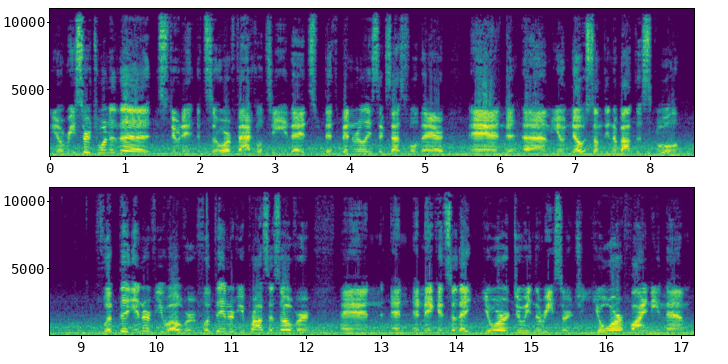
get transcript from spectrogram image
you know research one of the students or faculty that's that's been really successful there, and um, you know know something about the school. Flip the interview over, flip the interview process over, and and and make it so that you're doing the research, you're finding them.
